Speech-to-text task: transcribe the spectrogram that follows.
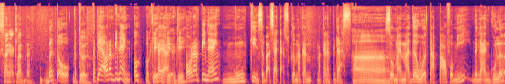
Sangat Kelantan. Betul Betul. Tapi orang Penang Oh, okey, okey, okey. Orang Penang Mungkin sebab saya tak suka makan Makanan pedas Ah. So my mother will tapau for me Dengan gula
